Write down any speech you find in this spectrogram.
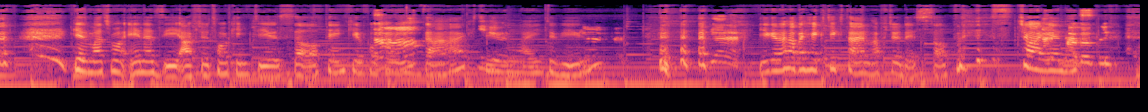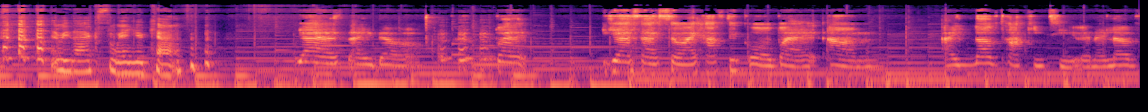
get much more energy after talking to you. So thank you for coming back to my interview. Yeah, You're gonna have a hectic time after this, so please try and probably. relax when you can. Yes, I know. But yes, I so I have to go. But um, I love talking to you, and I love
